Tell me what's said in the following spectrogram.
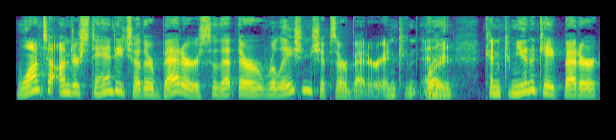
want to understand each other better so that their relationships are better and can and Right. can communicate better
